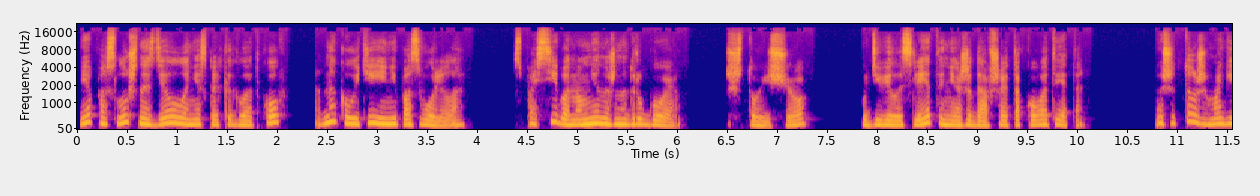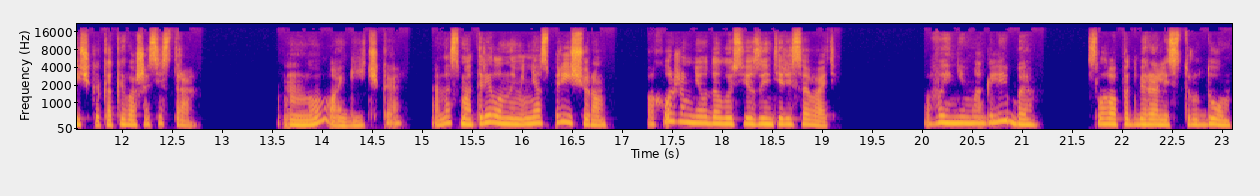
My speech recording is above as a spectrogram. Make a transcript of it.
Я послушно сделала несколько глотков, однако уйти ей не позволила. «Спасибо, но мне нужно другое». «Что еще?» — удивилась Лета, не ожидавшая такого ответа. «Вы же тоже магичка, как и ваша сестра». «Ну, магичка». Она смотрела на меня с прищуром. Похоже, мне удалось ее заинтересовать. «Вы не могли бы...» Слова подбирались с трудом,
